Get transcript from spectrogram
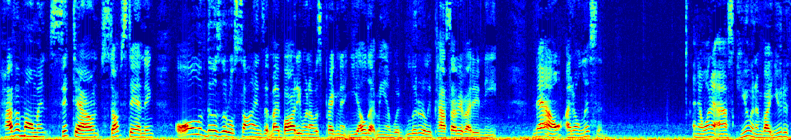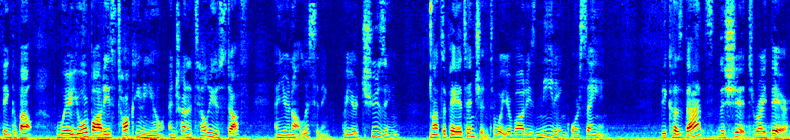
have a moment, sit down, stop standing. All of those little signs that my body, when I was pregnant, yelled at me and would literally pass out if I didn't eat. Now, I don't listen. And I want to ask you and invite you to think about where your body is talking to you and trying to tell you stuff and you're not listening or you're choosing not to pay attention to what your body's needing or saying. Because that's the shit right there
